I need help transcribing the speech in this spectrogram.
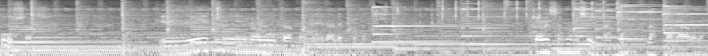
cosas que de hecho de una u otra manera le prometiste. Muchas veces no necesitamos las palabras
